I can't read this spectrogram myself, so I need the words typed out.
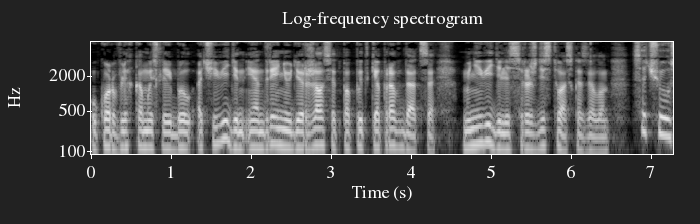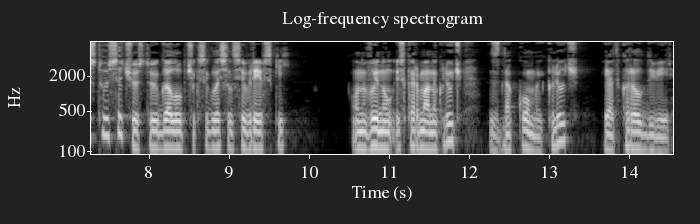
Укор в легкомыслии был очевиден, и Андрей не удержался от попытки оправдаться. «Мы не виделись с Рождества», — сказал он. «Сочувствую, сочувствую, голубчик», — согласился Вревский. Он вынул из кармана ключ, знакомый ключ, и открыл дверь.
